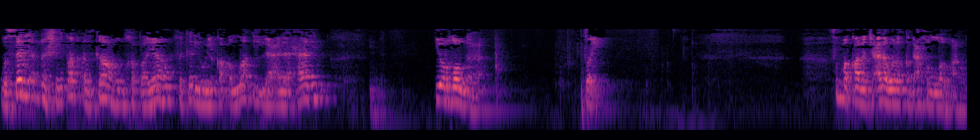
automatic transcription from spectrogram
والثاني أن الشيطان أذكرهم خطاياهم فكرهوا لقاء الله إلا على حال يرضونها. طيب. ثم قال تعالى ولقد عفى الله عنهم.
